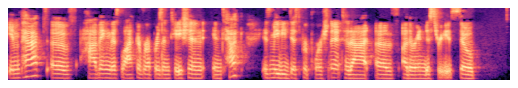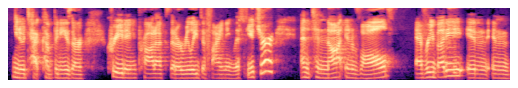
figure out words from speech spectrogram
impact of having this lack of representation in tech is maybe disproportionate to that of other industries. So, you know, tech companies are creating products that are really defining the future and to not involve everybody in, in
